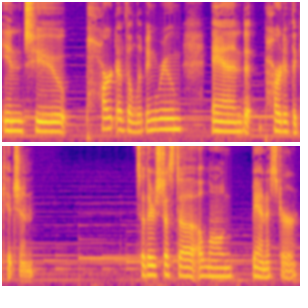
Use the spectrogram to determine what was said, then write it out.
into part of the living room and part of the kitchen. So there's just a, a long banister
